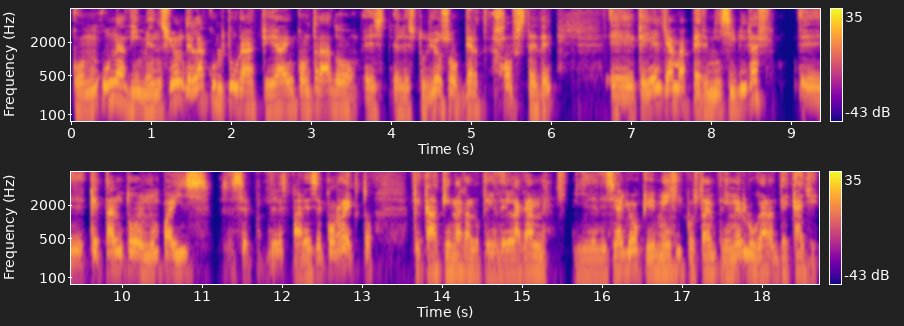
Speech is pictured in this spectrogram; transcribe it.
con una dimensión de la cultura que ha encontrado el estudioso Gert Hofstede, eh, que él llama permisividad. Eh, ¿Qué tanto en un país se, les parece correcto que cada quien haga lo que le dé la gana. Y le decía yo que México está en primer lugar de calle,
